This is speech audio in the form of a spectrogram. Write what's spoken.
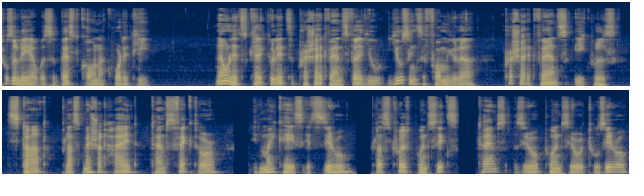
to the layer with the best corner quality. Now let's calculate the pressure advance value using the formula pressure advance equals start plus measured height times factor. In my case it's 0 plus 12.6 times 0.020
